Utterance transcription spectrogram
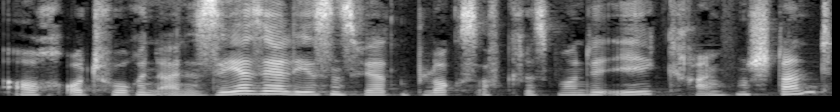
auch Autorin eines sehr, sehr lesenswerten Blogs auf chrismon.de, Krankenstand.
